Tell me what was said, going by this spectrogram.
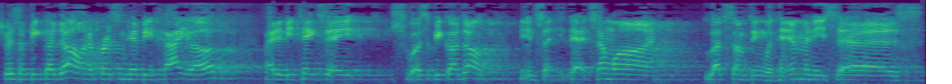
Shavuas HaPikadon, a person can be Chayav, right, if he takes a Shavuas HaPikadon. Means that someone left something with him and he says,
